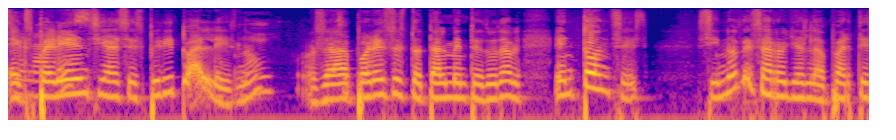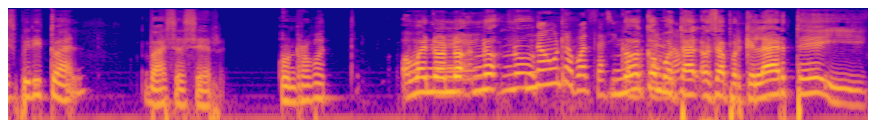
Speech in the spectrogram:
experiencias espirituales, ¿no? O sea, por eso es totalmente dudable. Entonces, si no desarrollas la parte espiritual, vas a ser un robot. O bueno, no, no, no. No un robot así No como, tal, o sea, porque el arte y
